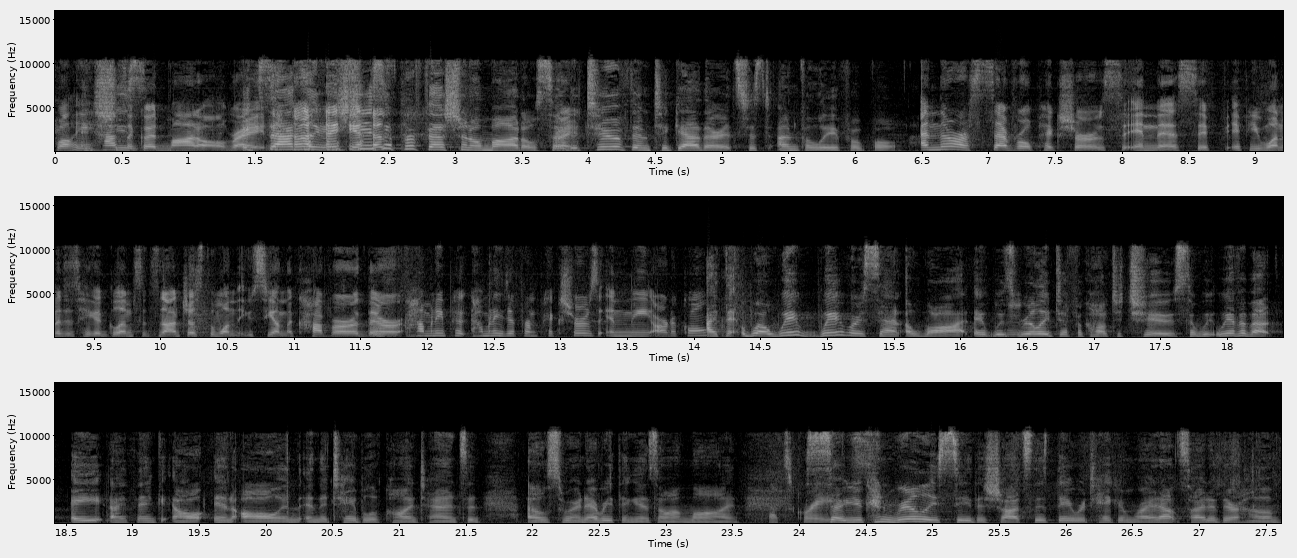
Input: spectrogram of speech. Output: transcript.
Well, he has a good model, right? Exactly. She's a professional model, so right. the two of them together, it's just unbelievable. And there are several pictures in this. If, if you wanted to take a glimpse, it's not just the one that you see on the cover. There, are, how many how many different pictures in the article? I think. Well, we we were sent a lot. It was mm -hmm. really difficult to choose. So we, we have about eight, I think, all, in all in, in the table of contents and elsewhere, and everything is online. That's great. So you can really see the shots that they were taken right outside of their home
